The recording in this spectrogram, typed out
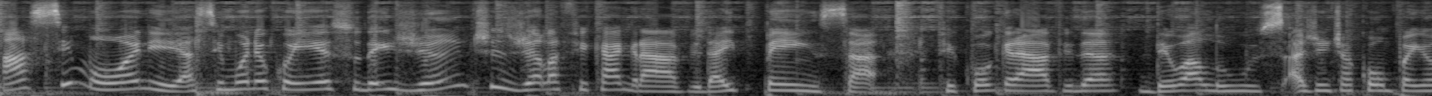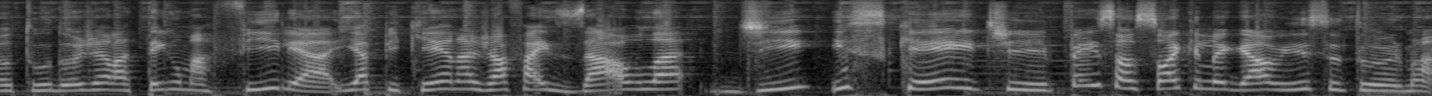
A Simone. A Simone eu conheço desde antes de ela ficar grávida. E pensa, ficou grávida, deu à luz, a gente acompanhou tudo. Hoje ela tem uma filha e a pequena já faz aula de skate. Pensa só que legal isso, turma.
